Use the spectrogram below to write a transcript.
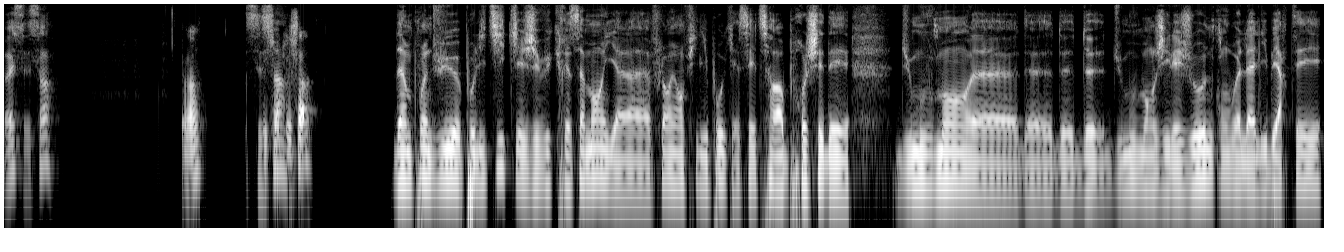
Ouais, c'est ça. Hein? C'est ça. ça d'un point de vue euh, politique, j'ai vu que récemment, il y a Florian Philippot qui a essayé de se rapprocher des, du mouvement euh, de, de, du mouvement Gilets jaunes, qu'on voit de la liberté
